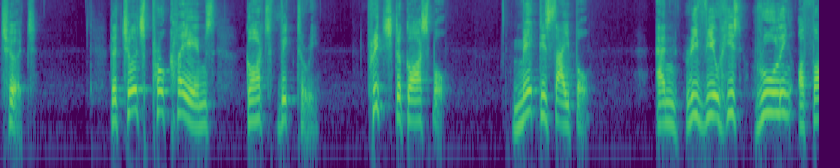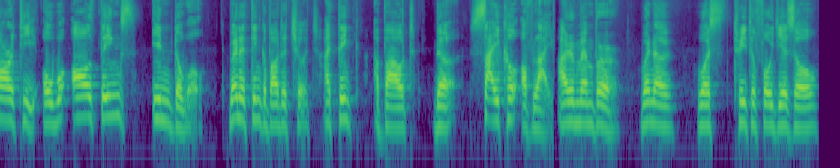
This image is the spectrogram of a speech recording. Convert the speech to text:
church. The church proclaims God's victory, preach the gospel, make disciple, and reveal His ruling authority over all things in the world. When I think about the church, I think about the cycle of life. I remember when I was three to four years old,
